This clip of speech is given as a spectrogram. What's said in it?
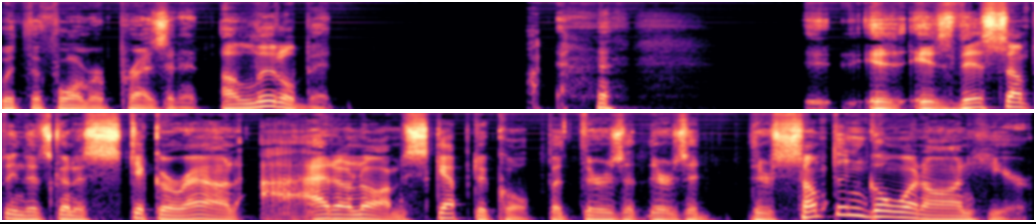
with the former president a little bit. is, is this something that's going to stick around? I don't know. I'm skeptical, but there's a, there's a there's something going on here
